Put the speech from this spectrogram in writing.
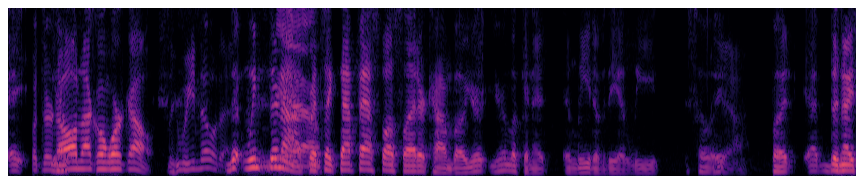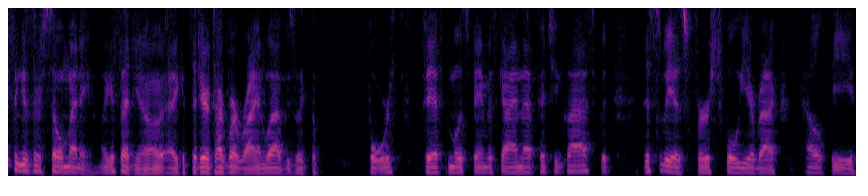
eh, But they're you know, all not going to work out. We know that. Th- we- they're not, but it's like that fastball slider combo. You're you're looking at elite of the elite. So it- yeah. But uh, the nice thing is there's so many. Like I said, you know, I could sit here and talk about Ryan Webb, who's like the fourth, fifth most famous guy in that pitching class. But this will be his first full year back healthy.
